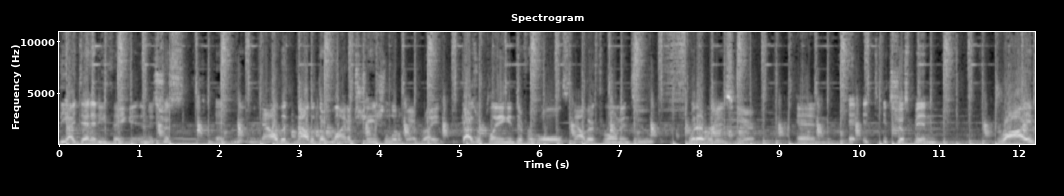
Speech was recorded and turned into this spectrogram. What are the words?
the identity thing, and it's just now that now that the lineup's changed a little bit, right? Guys are playing in different roles. Now they're thrown into whatever it is here, and it, it, it's just been drive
